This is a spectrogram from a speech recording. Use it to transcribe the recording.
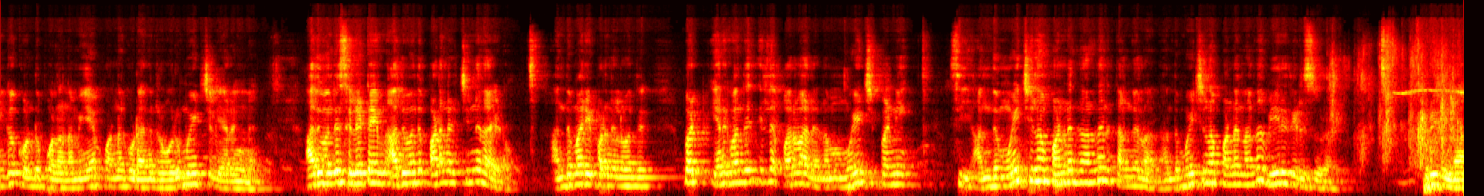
எங்க கொண்டு போகலாம் நம்ம ஏன் பண்ணக்கூடாதுன்ற ஒரு முயற்சியில் இறங்குனேன். அது வந்து சில டைம் அது வந்து படங்கள் சின்னதாயிடும். அந்த மாதிரி படங்கள் வந்து பட் எனக்கு வந்து இல்லை பரவாயில்ல நம்ம முயற்சி பண்ணி சி அந்த முயற்சிலாம் பண்ணதுனால தான் தங்கலாம் அந்த முயற்சிலாம் பண்ணதுனால தான் வீரதீர சூழல் புரியுதுங்களா?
